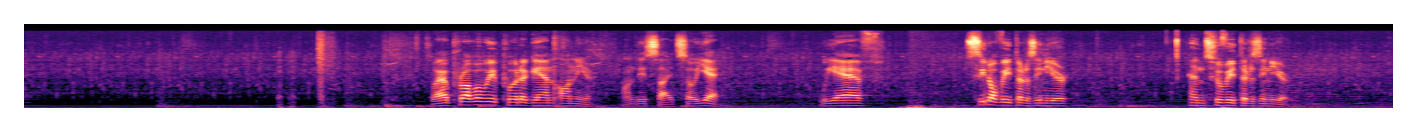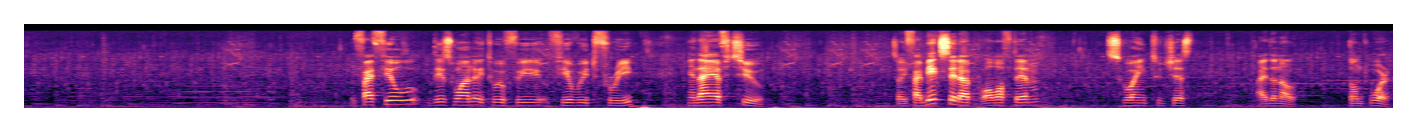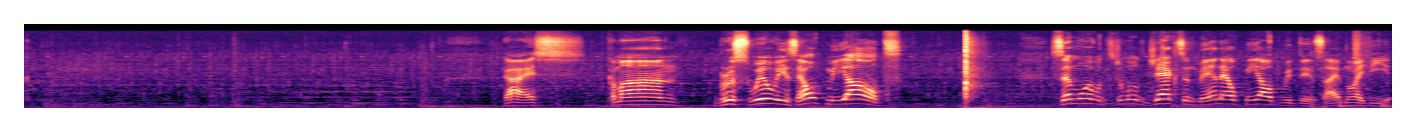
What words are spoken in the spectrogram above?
so I'll probably put again on here on this side so yeah we have zero liters in here and two liters in here if I fill this one it will fill, with three and I have two so if I mix it up all of them it's going to just I don't know don't work Guys, come on. Bruce Willis, help me out. Samuel Jackson, man, help me out with this. I have no idea.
